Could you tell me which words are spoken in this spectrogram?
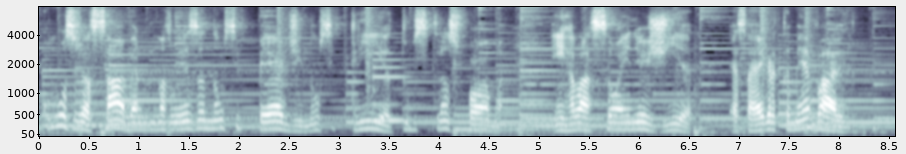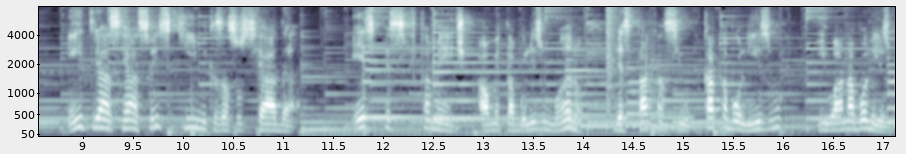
Como você já sabe, a natureza não se perde, não se cria, tudo se transforma em relação à energia. Essa regra também é válida. Entre as reações químicas associadas especificamente ao metabolismo humano, destacam-se o catabolismo e o anabolismo.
